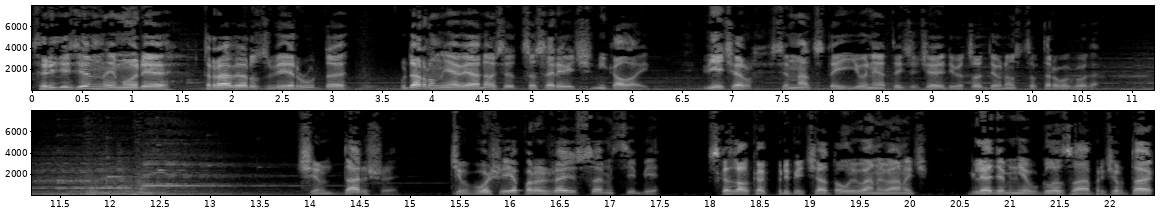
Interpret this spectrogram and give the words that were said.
Средиземное море, Траверс, Бейрута, ударный авианосец «Цесаревич Николай». Вечер, 17 июня 1992 года. Чем дальше, тем больше я поражаюсь сам себе, — сказал, как припечатал Иван Иванович, глядя мне в глаза, причем так,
